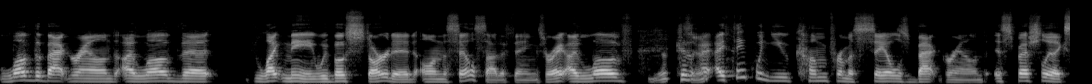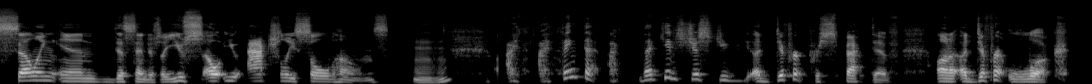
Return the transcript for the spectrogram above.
love the background. I love that like me, we both started on the sales side of things, right? I love because yep, yep. I, I, think when you come from a sales background, especially like selling in this industry, you sell, you actually sold homes. Mm-hmm. I, I think that that gives just you a different perspective on a, a different look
